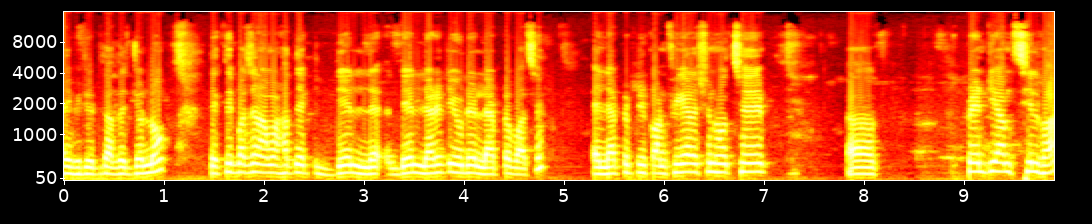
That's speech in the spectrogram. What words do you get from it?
এই ভিডিওটি তাদের জন্য। দেখতে পাচ্ছেন আমার হাতে একটি ডেল ডেল ল্যাটিটিউডের ল্যাপটপ আছে। এই ল্যাপটপটির কনফিগারেশন হচ্ছে পেন্টিয়াম সিলভা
